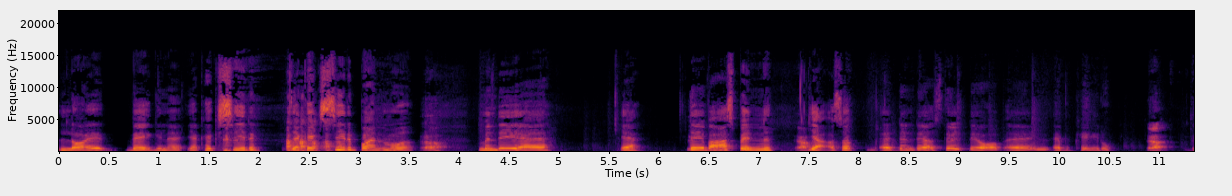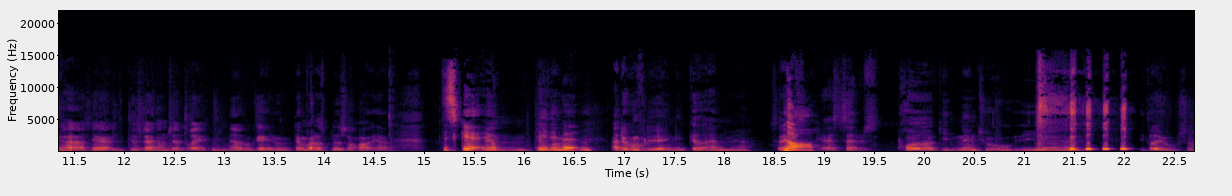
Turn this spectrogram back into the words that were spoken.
løgvagina. Jeg kan ikke sige det, jeg kan ikke sige det på anden måde. Ja. Men det er, ja, det er bare spændende. Ja. Ja, og så er den der stilk deroppe af en avocado. Ja, det har jeg også. Jeg er desværre kommet til at dræbe min avocado. Den var der blevet så høj her. Det sker jo Men det var kun- indimellem. Ja, det var kun fordi, jeg egentlig gad have den mere. Så Nå. jeg, jeg selv prøvede at give den en tur ud i, øh, i drivhuset.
